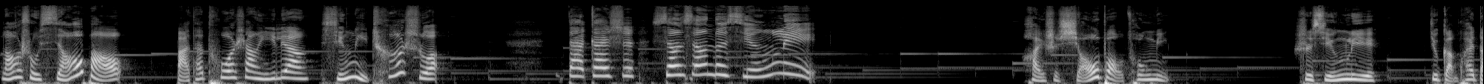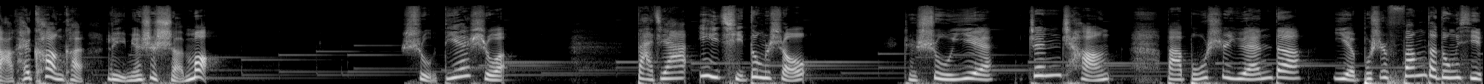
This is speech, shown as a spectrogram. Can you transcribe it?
老鼠小宝把它拖上一辆行李车，说：“大概是香香的行李。”还是小宝聪明，是行李，就赶快打开看看里面是什么。鼠爹说。大家一起动手，这树叶真长，把不是圆的也不是方的东西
